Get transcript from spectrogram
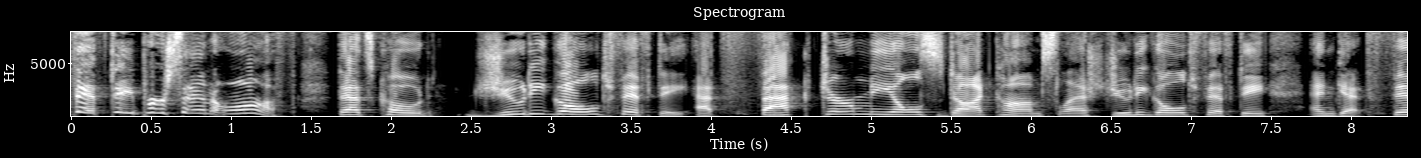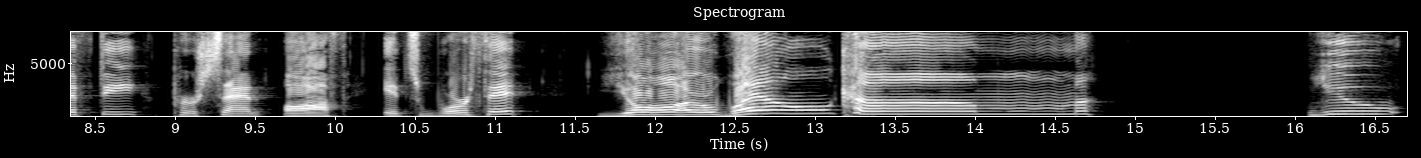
50% off. That's code JudyGold50 at factormeals.com slash JudyGold50 and get 50% off. It's worth it. You're welcome. You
